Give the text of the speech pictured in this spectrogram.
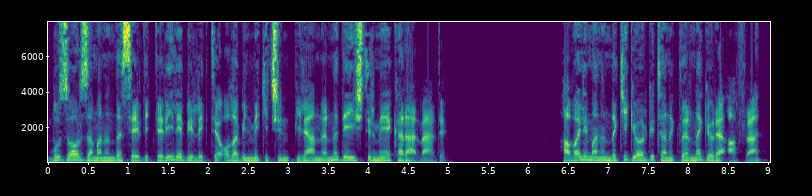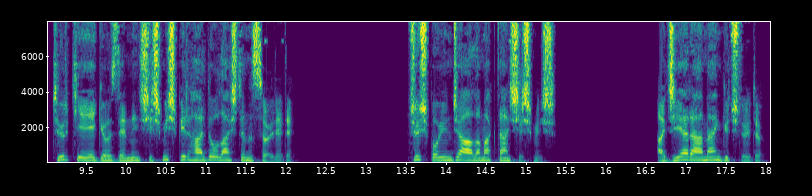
Bu zor zamanında sevdikleriyle birlikte olabilmek için planlarını değiştirmeye karar verdi. Havalimanındaki görgü tanıklarına göre Afra, Türkiye'ye gözlerinin şişmiş bir halde ulaştığını söyledi. Şuş boyunca ağlamaktan şişmiş. Acıya rağmen güçlüydü.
